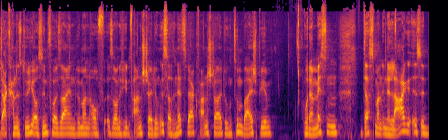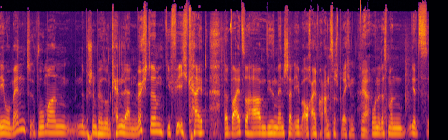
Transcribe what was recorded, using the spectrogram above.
da kann es durchaus sinnvoll sein, wenn man auf solchen Veranstaltungen ist, also Netzwerkveranstaltungen zum Beispiel, oder messen, dass man in der Lage ist, in dem Moment, wo man eine bestimmte Person kennenlernen möchte, die Fähigkeit dabei zu haben, diesen Menschen dann eben auch einfach anzusprechen. Ja. Ohne dass man jetzt äh,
